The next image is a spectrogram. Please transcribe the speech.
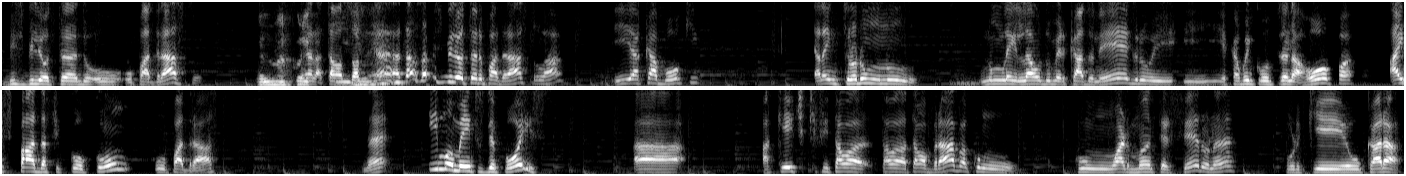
bisbilhotando o, o padrasto. Ela estava só, né? ela tava só bisbilhotando o padrasto lá e acabou que ela entrou num, num, num leilão do mercado negro e, e, acabou encontrando a roupa. A espada ficou com o padrasto, né? E momentos depois, a, a Kate que tava, tava, tava brava com, com o Armand terceiro, né? Porque o cara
